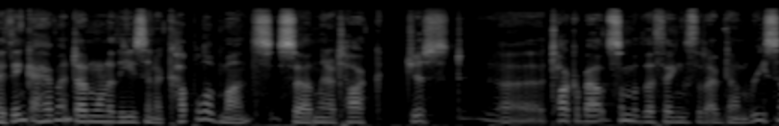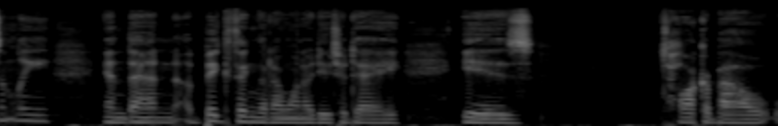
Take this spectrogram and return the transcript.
I think I haven't done one of these in a couple of months, so I'm going to talk just uh, talk about some of the things that I've done recently, and then a big thing that I want to do today is talk about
